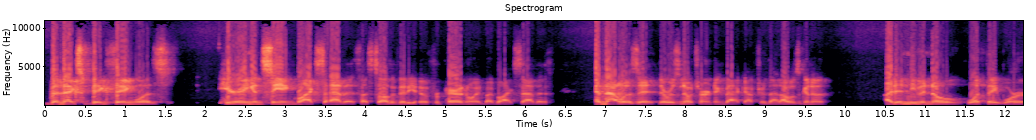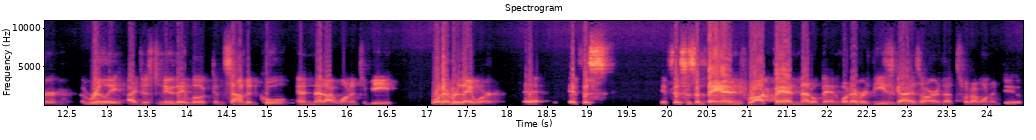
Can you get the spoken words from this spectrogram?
the next big thing was hearing and seeing Black Sabbath. I saw the video for Paranoid by Black Sabbath, and that was it. There was no turning back after that. I was gonna. I didn't even know what they were really. I just knew they looked and sounded cool, and that I wanted to be whatever they were. Eh, if this if this is a band, rock band, metal band, whatever these guys are, that's what I want to do.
